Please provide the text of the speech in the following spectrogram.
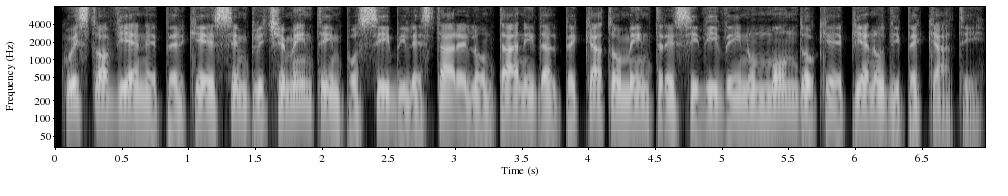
Questo avviene perché è semplicemente impossibile stare lontani dal peccato mentre si vive in un mondo che è pieno di peccati.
